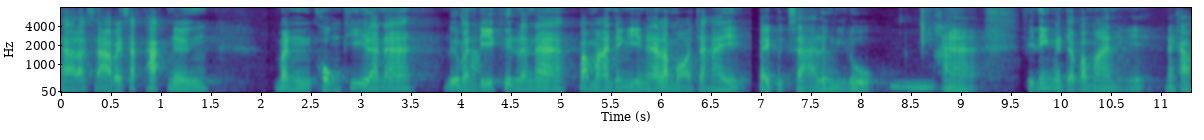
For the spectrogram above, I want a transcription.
ถ้ารักษาไปสักพักหนึ่งมันคงที่แล้วนะ หรือมันค่ะดีขึ้นแล้วนะ ประมาณอย่างนี้นะ แล้วหมอจะให้ไปปรึกษาเรื่องมีลูกอืมค่ะอ่าฟีลลิ่งมันจะประมาณอย่างนี้นะครับ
